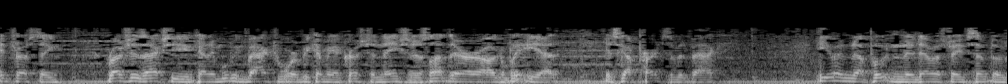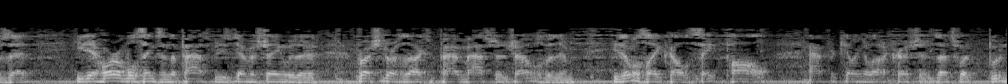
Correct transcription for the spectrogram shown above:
interesting. Russia is actually kind of moving back toward becoming a Christian nation. It's not there uh, completely yet. It's got parts of it back. Even uh, Putin demonstrates symptoms that he did horrible things in the past, but he's demonstrating with a Russian Orthodox pastor that travels with him. He's almost like called Saint Paul after killing a lot of Christians. That's what Putin.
